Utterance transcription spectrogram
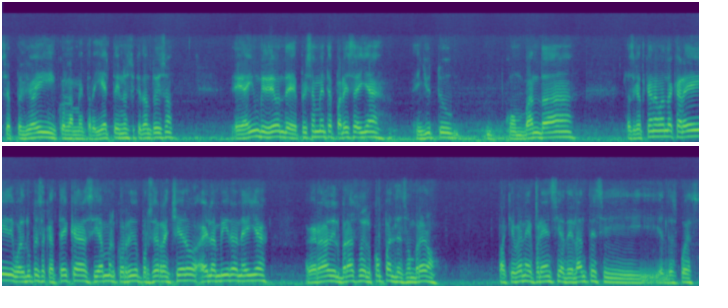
se peleó ahí con la metralleta y no sé qué tanto hizo. Eh, hay un video donde precisamente aparece ella en YouTube con banda, la Zacatecana Banda Carey de Guadalupe, Zacatecas, se llama El Corrido por ser ranchero. Ahí la miran ella agarrada del brazo del compa del sombrero, para que vean la diferencia del antes y el después.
